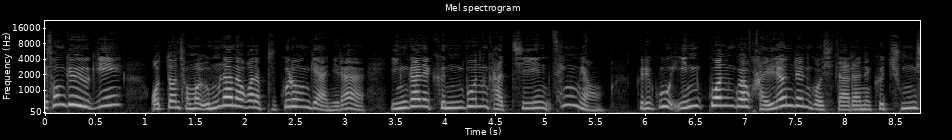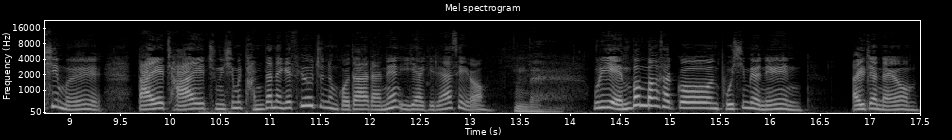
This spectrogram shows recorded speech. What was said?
이게 성교육이 어떤 정말 음란하거나 부끄러운 게 아니라 인간의 근본 가치인 생명 그리고 인권과 관련된 것이다라는 그 중심을 나의 자아의 중심을 단단하게 세워주는 거다라는 이야기를 하세요. 네. 우리 엠번방 사건 보시면은 알잖아요.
